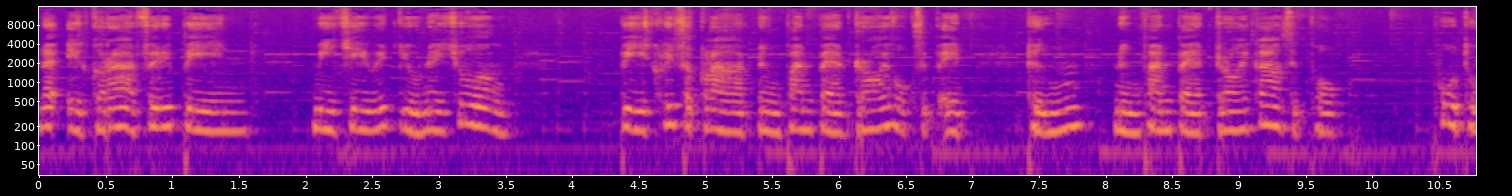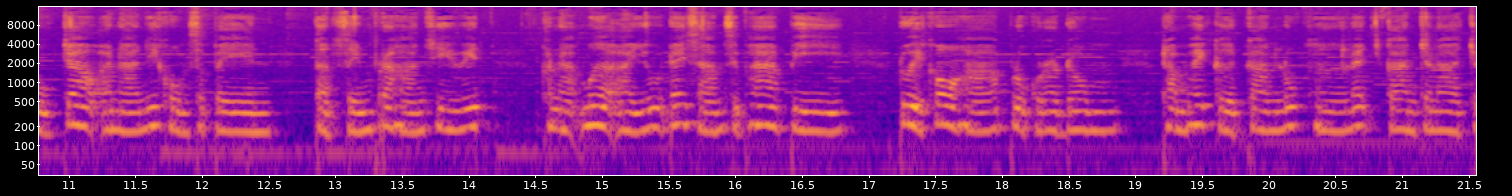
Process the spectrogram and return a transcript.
และเอกราชฟิลิปปินส์มีชีวิตอยู่ในช่วง ปีคริสต์ศักราช 1861 ถึง 1896 ผู้ถูกเจ้าอาณานิคมสเปน ตัดสินประหารชีวิต ขณะเมื่ออายุได้ 35 ปี ด้วยข้อหาปลุกระดมทำให้เกิดการลุกเหือและการจลาจ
